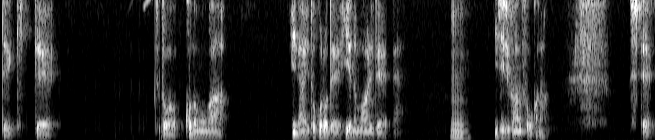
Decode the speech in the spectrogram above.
てきて、ちょっと子供がいないところで家の周りでうん。うん。1時間そうかなして、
